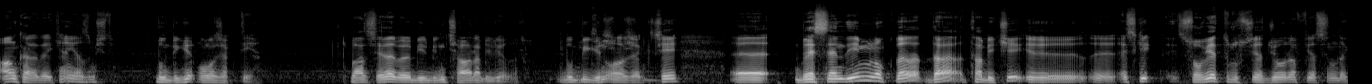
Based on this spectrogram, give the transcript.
Ankara'dayken yazmıştım. Bu bir gün olacak diye. Bazı şeyler böyle birbirini çağırabiliyorlar. Bu bir gün olacak şey. E, beslendiğim nokta da tabii ki e, e, eski Sovyet Rusya coğrafyasında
